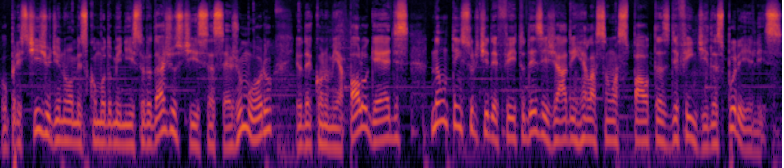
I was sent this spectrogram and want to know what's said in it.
O prestígio de nomes como o do ministro da Justiça, Sérgio Moro, e o da Economia, Paulo Guedes, não tem surtido efeito desejado em relação às pautas defendidas por eles.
